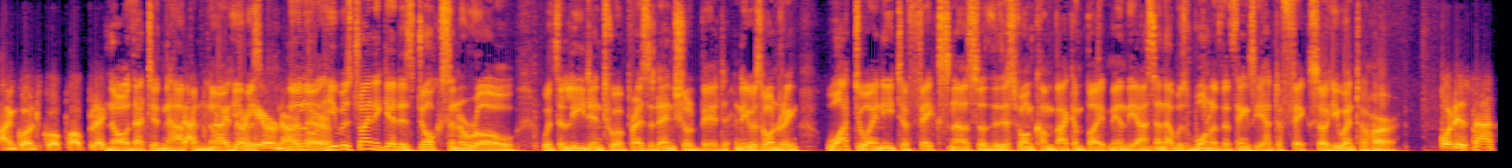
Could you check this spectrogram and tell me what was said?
I'm going to go public. No, that didn't happen. That's no, neither he was, here nor no, no. there. He was trying to get his ducks in a row with the lead into a presidential bid, and he was wondering what do I need to fix now so that this won't come back and bite me in the ass. And that was one of the things he had to fix. So he went to her. But is not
